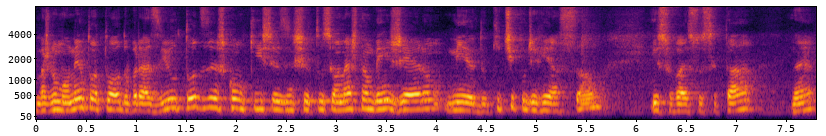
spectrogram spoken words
mas no momento atual do Brasil, todas as conquistas institucionais também geram medo. Que tipo de reação isso vai suscitar, né?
